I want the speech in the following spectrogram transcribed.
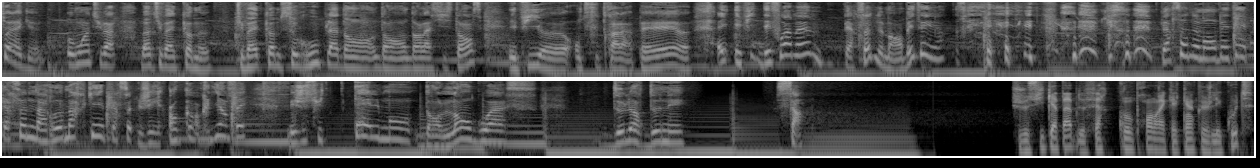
toi la gueule. Au moins tu vas, bah tu vas être comme eux. Tu vas être comme ce groupe là dans dans, dans l'assistance. Et puis euh, on te foutra la paix. Euh. Et, puis des fois même, personne ne m'a embêté. Hein. personne ne m'a embêté. Personne n'a remarqué. Personne. J'ai encore rien fait. Mais je suis tellement dans l'angoisse de leur donner ça je suis capable de faire comprendre à quelqu'un que je l'écoute.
